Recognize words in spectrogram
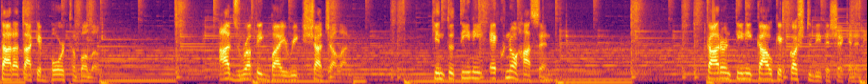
তারা তাকে বোর্থ বলল আজ রফিক ভাই রিক্সা চালান। কিন্তু তিনি এখনও হাসেন। কারণ তিনি কাউকে কষ্ট দিতে শেখেননি।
